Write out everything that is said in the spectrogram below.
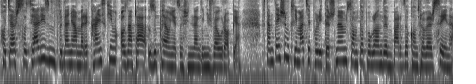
chociaż socjalizm w wydaniu amerykańskim oznacza zupełnie coś innego niż w Europie. W tamtejszym klimacie politycznym są to poglądy bardzo kontrowersyjne.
